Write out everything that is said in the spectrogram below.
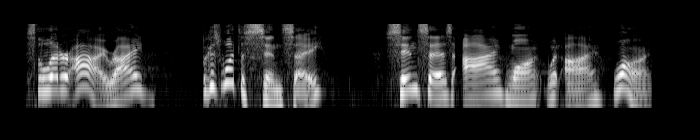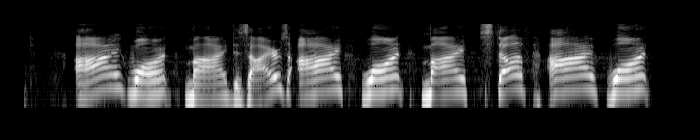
It's the letter I, right? Because what does sin say? Sin says, I want what I want. I want my desires. I want my stuff. I want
